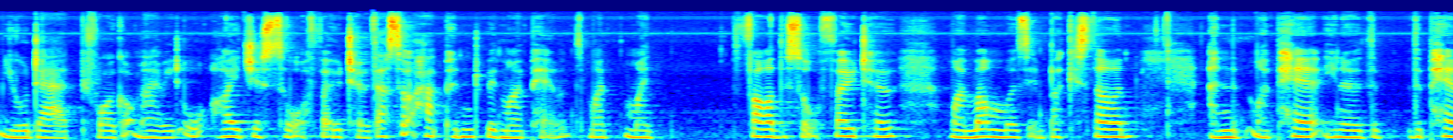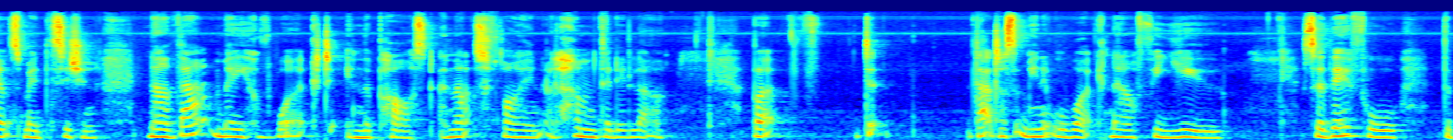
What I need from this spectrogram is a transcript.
your dad before I got married, or I just saw a photo. That's what happened with my parents. My, my father saw a photo, my mum was in Pakistan, and my parent, you know, the, the parents made a decision. Now that may have worked in the past, and that's fine, alhamdulillah, but that doesn't mean it will work now for you. So therefore, the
